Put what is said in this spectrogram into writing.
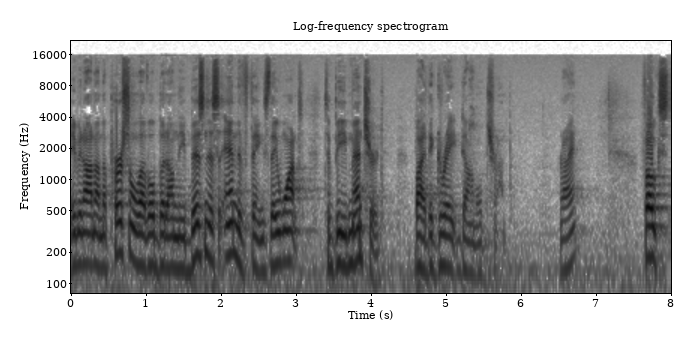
maybe not on the personal level, but on the business end of things, they want to be mentored by the great Donald Trump, right? Folks,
